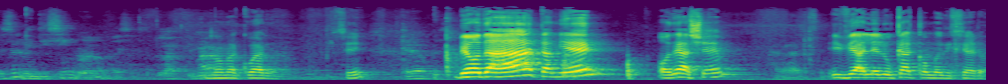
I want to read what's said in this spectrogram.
Es el 25, ¿no? no me acuerdo. ¿Sí? Beodá también, o de Hashem, y Bealeluká, como dijeron.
